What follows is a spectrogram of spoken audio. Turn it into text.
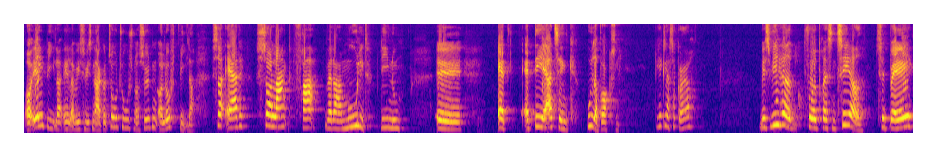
og elbiler, eller hvis vi snakker 2017 og luftbiler, så er det så langt fra, hvad der er muligt lige nu, øh, at, at det er at tænke ud af boksen. Det kan ikke lade sig gøre. Hvis vi havde fået præsenteret tilbage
